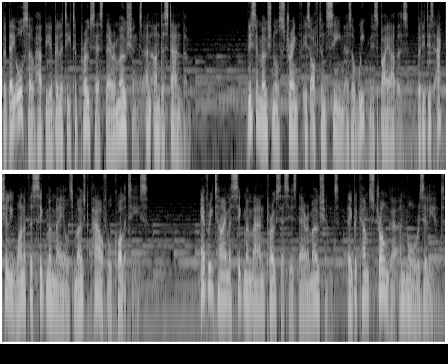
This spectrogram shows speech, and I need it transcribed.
but they also have the ability to process their emotions and understand them. This emotional strength is often seen as a weakness by others, but it is actually one of the Sigma male's most powerful qualities. Every time a Sigma man processes their emotions, they become stronger and more resilient.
